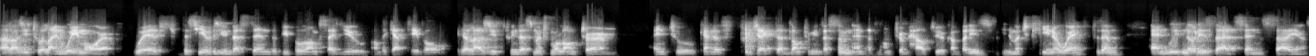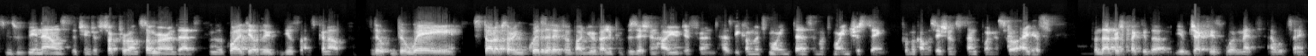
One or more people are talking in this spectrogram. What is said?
allows you to align way more with the CEOs you invest in, the people alongside you on the cap table. It allows you to invest much more long term and to kind of project that long term investment and that long term help to your companies in a much cleaner way to them. And we've noticed that since uh, you know since we announced the change of structure around summer, that you know, the quality of the deal has gone up. The the way startups are inquisitive about your value proposition, how you're different, has become much more intense and much more interesting from a conversation standpoint. And So I guess from that perspective, the, the objectives were met. I would say.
